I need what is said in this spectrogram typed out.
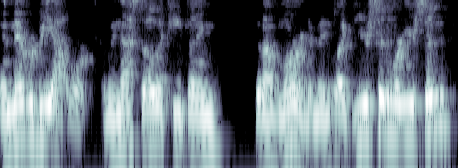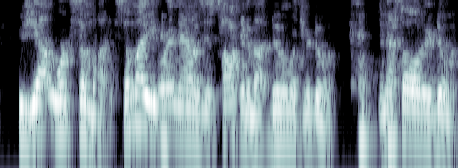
and never be outworked. I mean, that's the other key thing that I've learned. I mean, like you're sitting where you're sitting because you outwork somebody. Somebody right now is just talking about doing what you're doing, and that's all they're doing.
